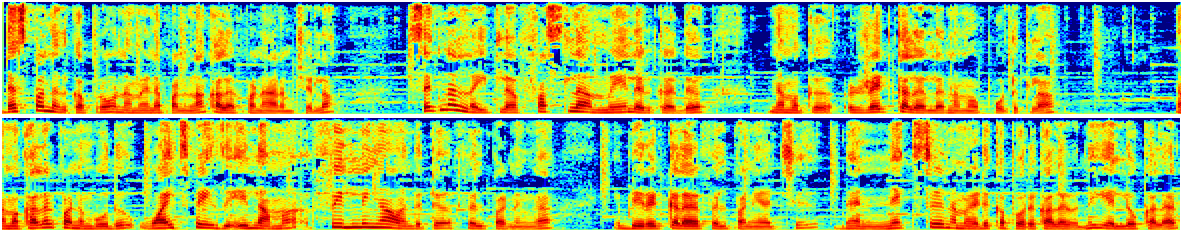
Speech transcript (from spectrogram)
டஸ்ட் பண்ணதுக்கப்புறம் நம்ம என்ன பண்ணலாம்? கலர் பண்ண ஆரம்பிச்சிடலாம். சிக்னல் லைட்டில் ஃபஸ்ட்டில் மேலே இருக்கிறது நமக்கு ரெட் கலரில் நம்ம போட்டுக்கலாம். நம்ம கலர் பண்ணும்போது ஒயிட் ஸ்பேஸ் இல்லாமல் ஃபில்லிங்காக வந்துட்டு ஃபில் பண்ணுங்கள் இப்படி ரெட் கலர் ஃபில் பண்ணியாச்சு. தென் நெக்ஸ்ட்டு நம்ம எடுக்க போகிற கலர் வந்து எல்லோ கலர்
